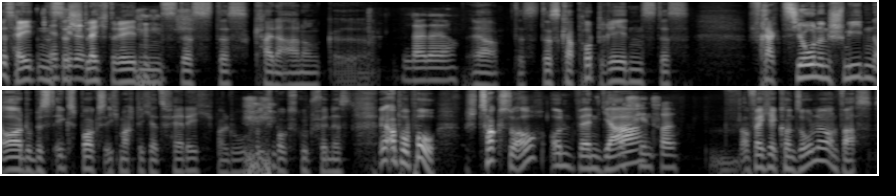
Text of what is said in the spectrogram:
des Hatens, des Entweder- Schlechtredens, des, des, keine Ahnung, äh, leider ja. ja, des, des Kaputtredens, des Fraktionen schmieden, oh, du bist Xbox, ich mach dich jetzt fertig, weil du Xbox gut findest. Ja, apropos, zockst du auch? Und wenn ja, Auf jeden Fall. auf welche Konsole und was?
